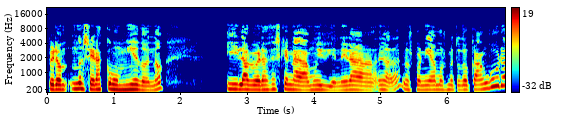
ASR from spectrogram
Pero no sé, era como miedo, ¿no? Y la verdad es que nada, muy bien, era nada, nos poníamos método canguro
